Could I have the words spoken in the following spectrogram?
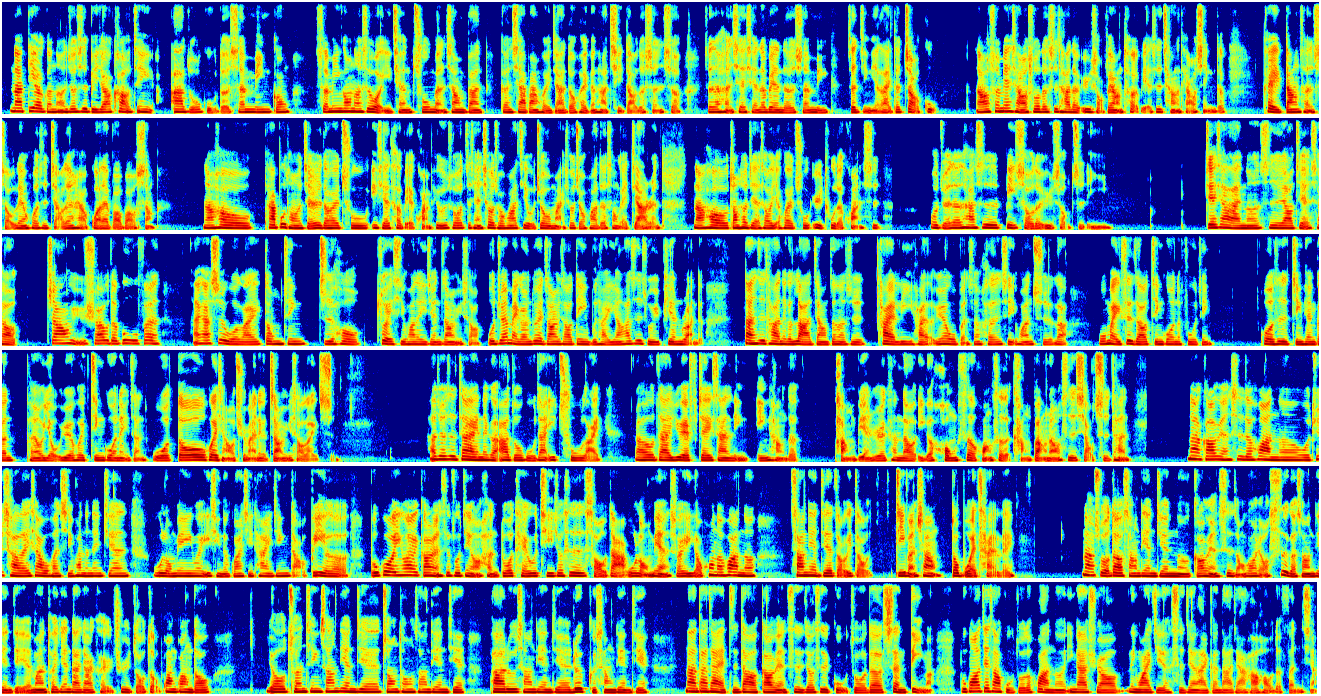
那第二个呢，就是比较靠近阿佐谷的神明宫。神明宫呢，是我以前出门上班。跟下班回家都会跟他祈祷的神社，真的很谢谢那边的神明这几年来的照顾。然后顺便想要说的是，它的玉手非常特别，是长条形的，可以当成手链或是脚链，还有挂在包包上。然后它不同的节日都会出一些特别款，比如说之前绣球花季我就买绣球花的送给家人，然后中秋节的时候也会出玉兔的款式，我觉得它是必收的玉手之一。接下来呢是要介绍章鱼烧的部分，它应该是我来东京之后最喜欢的一间章鱼烧。我觉得每个人对章鱼烧定义不太一样，它是属于偏软的。但是它的那个辣酱真的是太厉害了，因为我本身很喜欢吃辣，我每次只要经过那附近，或者是今天跟朋友有约会经过那一站，我都会想要去买那个章鱼烧来吃。它就是在那个阿佐谷站一出来，然后在 UFJ 三零银行的旁边，就会看到一个红色、黄色的扛棒，然后是小吃摊。那高原市的话呢，我去查了一下，我很喜欢的那间乌龙面，因为疫情的关系，它已经倒闭了。不过因为高原市附近有很多铁路期，就是手打乌龙面，所以有空的话呢，商店街走一走，基本上都不会踩雷。那说到商店街呢，高原市总共有四个商店街，也蛮推荐大家可以去走走逛逛的哦。有纯情商店街、中通商店街。帕鲁商店街、Look 商店街，那大家也知道高原市就是古着的圣地嘛。不过要介绍古着的话呢，应该需要另外一集的时间来跟大家好好的分享。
